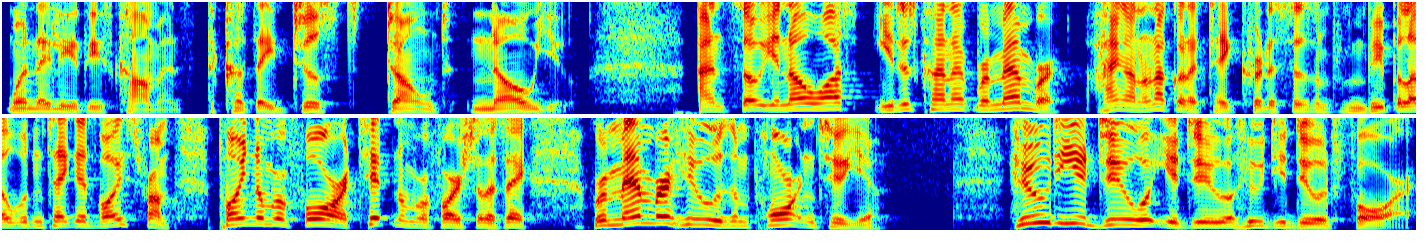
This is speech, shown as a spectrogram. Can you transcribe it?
when they leave these comments because they just don't know you. And so, you know what? You just kind of remember hang on, I'm not going to take criticism from people I wouldn't take advice from. Point number four, tip number four, should I say, remember who is important to you. Who do you do what you do? Who do you do it for?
